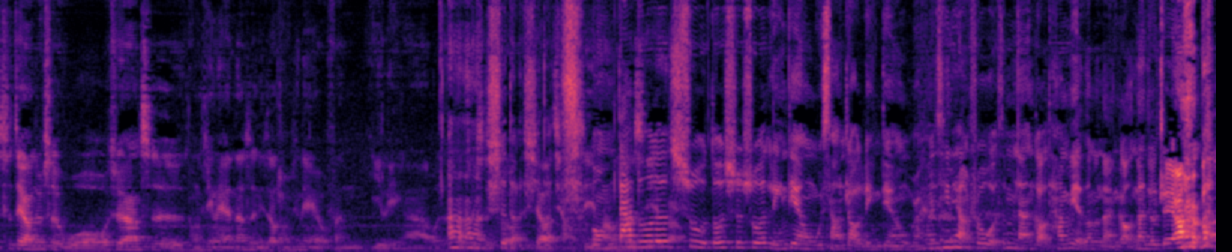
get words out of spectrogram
是这样，就是我我虽然是同性恋，但是你知道同性恋有分一零啊，或者嗯嗯，是的，是的比较强势一，我们大多数都是说零点五想找零点五，然后心里想说我这么难搞，他们也这么难搞，那就这样吧。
